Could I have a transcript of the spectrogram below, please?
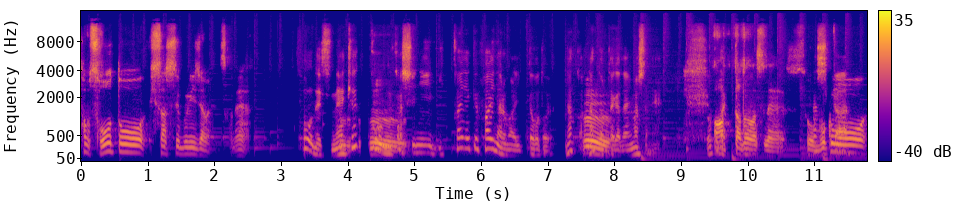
多分相当久しぶりじゃないですかね。そうですね、うん結構昔に1回だけファイナルまで行ったこと、なんか、うんなんかの大会でありましたね。どこあったと思いますね。そう僕も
